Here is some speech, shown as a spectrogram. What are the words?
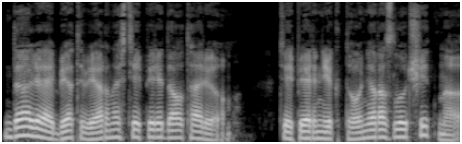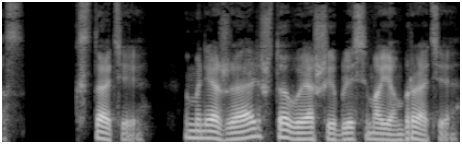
Дали обет верности перед алтарем. Теперь никто не разлучит нас. Кстати, мне жаль, что вы ошиблись в моем брате».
